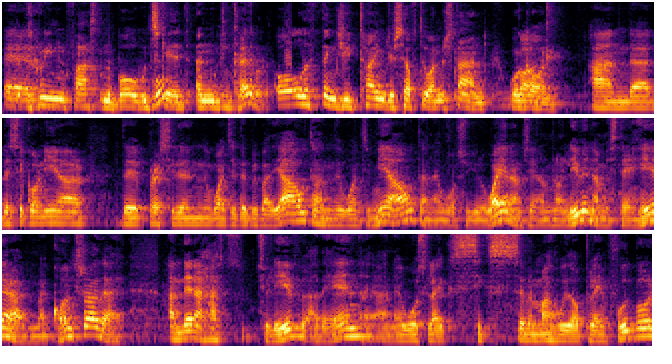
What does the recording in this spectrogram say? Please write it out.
It was green and fast, and the ball would skid, and incredible. All the things you timed yourself to understand were gone. And uh, the second year, the president wanted everybody out, and they wanted me out, and I was Uruguayan. I'm saying I'm not leaving. I'm staying here. I'm my contract. I, and then I had to leave at the end, and I was like six, seven months without playing football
